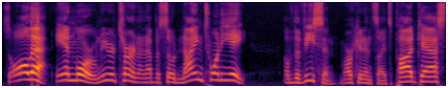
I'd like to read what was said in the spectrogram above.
So, all that and more when we return on episode 928 of the VSiN Market Insights podcast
